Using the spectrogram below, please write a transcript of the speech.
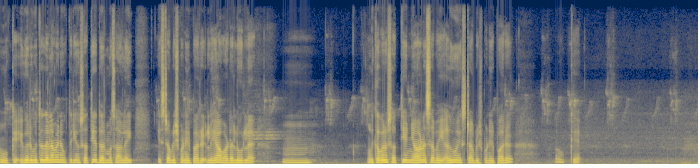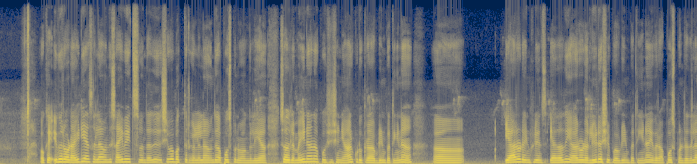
ஓகே. இவர் மித்தது எனக்கு தெரியும். சத்திய தர்மசாலை எஸ்டாப்ளிஷ் பண்ணியிருப்பார் இல்லையா? வடலூரில். அதுக்கப்புறம் சத்திய ஞான சபை அதுவும் எஸ்டாப்ளிஷ் பண்ணியிருப்பார் ஓகே. ஓகே. இவரோட ஐடியாஸ் எல்லாம் வந்து சைவைட்ஸ் வந்து அது சிவபக்தர்கள் எல்லாம் வந்து அப்போஸ் பண்ணுவாங்க இல்லையா? ஸோ அதில் மெயினான பொசிஷன் யார் கொடுக்குறா அப்படின்னு பார்த்தீங்கன்னா யாரோட இன்ஃப்ளூயன்ஸ் அதாவது யாரோட லீடர்ஷிப் அப்படின்னு பார்த்தீங்கன்னா இவர் அப்போஸ் பண்ணுறதுல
